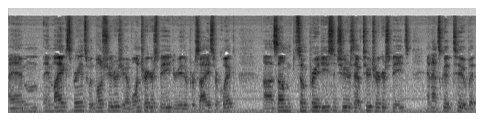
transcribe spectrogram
And in my experience with most shooters, you have one trigger speed. You're either precise or quick. Uh, some some pretty decent shooters have two trigger speeds, and that's good too. But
